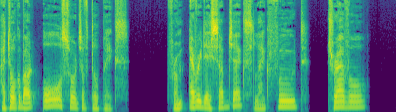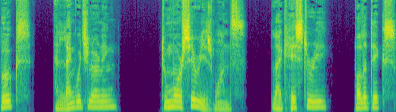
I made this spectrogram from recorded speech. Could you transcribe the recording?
I talk about all sorts of topics, from everyday subjects like food, travel, books, and language learning, to more serious ones like history, politics,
